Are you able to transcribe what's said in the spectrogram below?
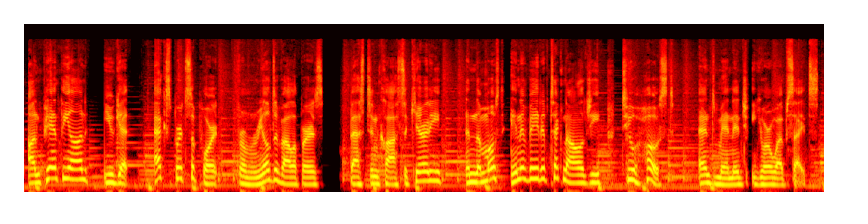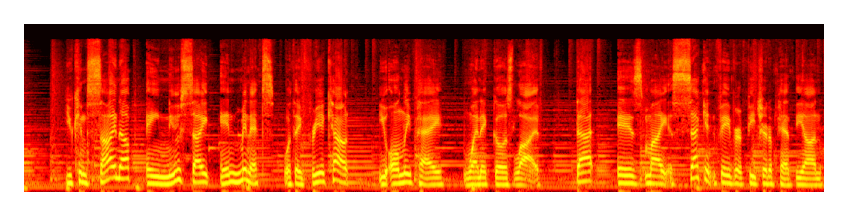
On Pantheon, you get expert support from real developers, best in class security, and the most innovative technology to host and manage your websites. You can sign up a new site in minutes with a free account. You only pay when it goes live. That is my second favorite feature to Pantheon,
